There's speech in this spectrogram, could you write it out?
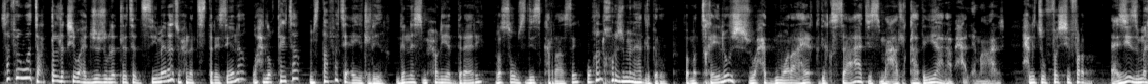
صافي هو تعطل داكشي واحد جوج ولا ثلاثة السيمانات وحنا تستريسينا. واحد الوقيته مصطفى تيعيط لينا. قالنا اسمحوا لي الدراري راه صوبت disque راسي وغنخرج من هذا ال groupe. فما تخيلوش واحد مراهق ديك الساعات يسمع هذه القضية راه بحال ما عارف. بحال توفى شي فرد. عزيز من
